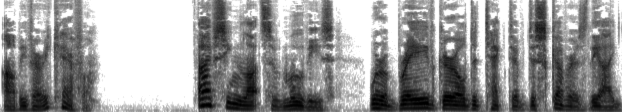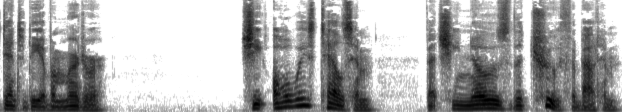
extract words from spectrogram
I'll be very careful. I've seen lots of movies where a brave girl detective discovers the identity of a murderer. She always tells him that she knows the truth about him.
